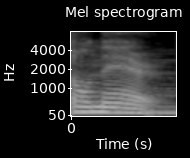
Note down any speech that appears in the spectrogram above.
on air.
